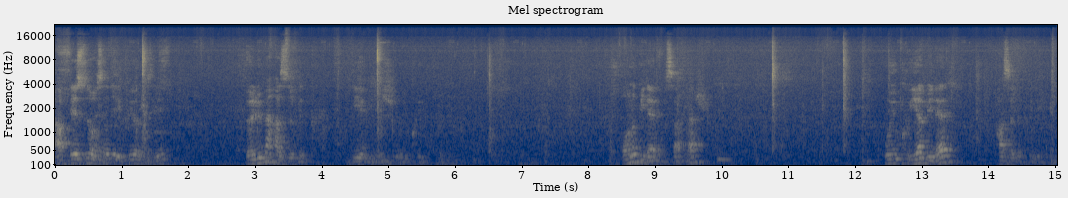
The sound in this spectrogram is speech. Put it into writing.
Abdestli olsa da yıkıyoruz diye. Ölüme hazırlık diyebilir uykuyu. Onu bilen insanlar uykuya bile hazırlık biliyor.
